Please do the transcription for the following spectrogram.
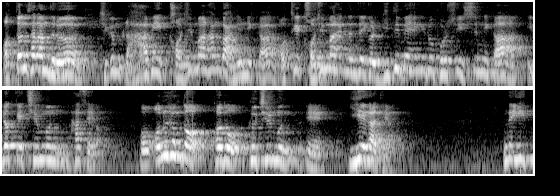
어떤 사람들은 지금 라합이 거짓말 한 거 아닙니까? 어떻게 거짓말 했는데 이걸 믿음의 행위로 볼 수 있습니까? 이렇게 질문하세요. 어, 어느 정도 저도 그 질문 예, 이해가 돼요. 근데 이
